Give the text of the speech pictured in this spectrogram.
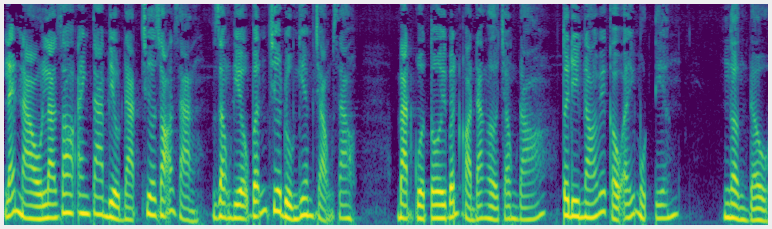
Lẽ nào là do anh ta biểu đạt chưa rõ ràng, giọng điệu vẫn chưa đủ nghiêm trọng sao? Bạn của tôi vẫn còn đang ở trong đó. Tôi đi nói với cậu ấy một tiếng. ngẩng đầu,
